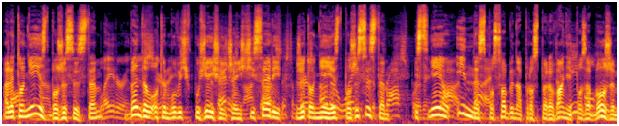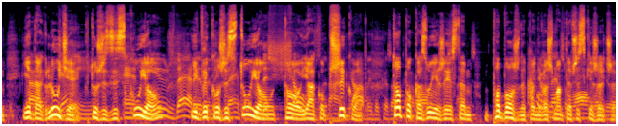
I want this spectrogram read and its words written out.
ale to nie jest Boży system. Będę o tym mówić w późniejszej części serii, że to nie jest Boży system. Istnieją inne sposoby na prosperowanie poza Bożym, jednak ludzie, którzy zyskują i wykorzystują to jako przykład, to pokazuje, że jestem pobożny, ponieważ mam te wszystkie rzeczy.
